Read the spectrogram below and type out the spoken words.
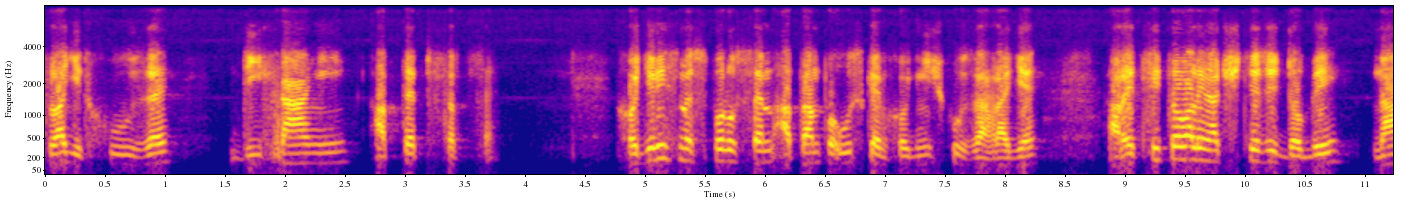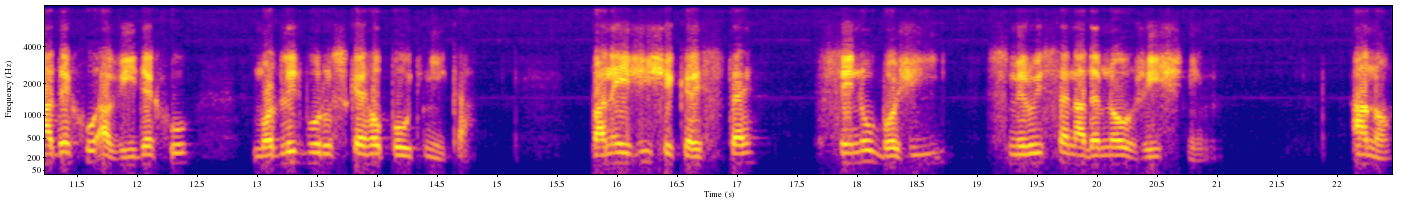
sladit chůze, dýchání a tep srdce. Chodili jsme spolu sem a tam po úzkém chodníčku v zahradě a recitovali na čtyři doby nádechu a výdechu modlitbu ruského poutníka. Pane Ježíši Kriste, Synu Boží, smiluj se nade mnou hříšným. Ano,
